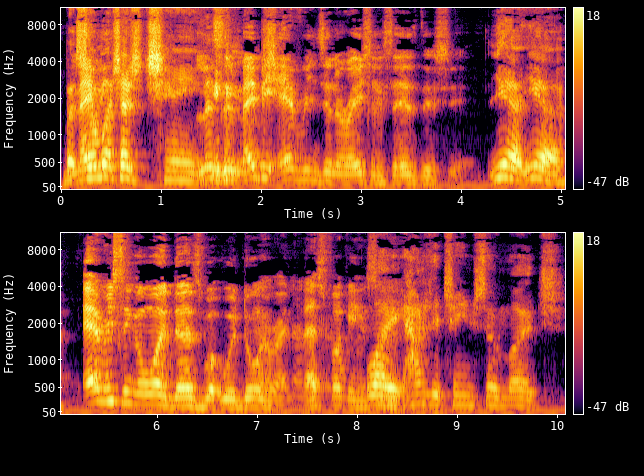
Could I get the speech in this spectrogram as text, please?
but so much has changed. listen, maybe every generation says this shit. Yeah, yeah. Every single one does what we're doing right now. That's fucking insane. Like, how did it change so much?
